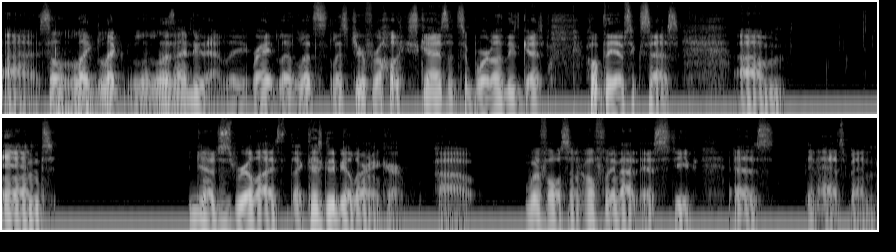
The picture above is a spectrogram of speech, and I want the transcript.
Uh, so like, look, let's not do that, right? Let, us let's, let's cheer for all these guys. Let's support all these guys. Hope they have success. Um, and you know, just realize like there's gonna be a learning curve. Uh, with Volson, hopefully not as steep as it has been,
